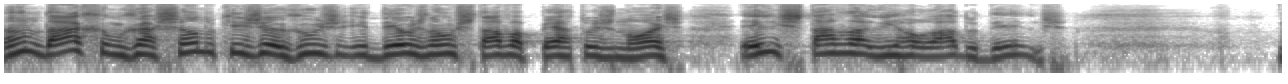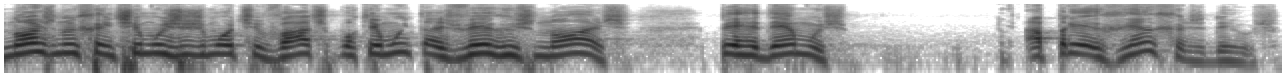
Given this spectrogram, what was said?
andássemos achando que Jesus e Deus não estava perto de nós, Ele estava ali ao lado deles. Nós nos sentimos desmotivados porque muitas vezes nós perdemos a presença de Deus.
